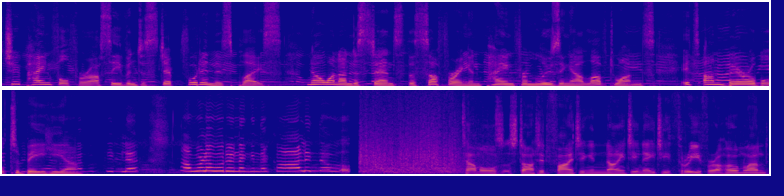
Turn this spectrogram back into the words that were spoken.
too painful for us even to step foot in this place. No one understands the suffering and pain from losing our loved ones. It's unbearable to be here. Tamils started fighting in 1983 for a homeland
